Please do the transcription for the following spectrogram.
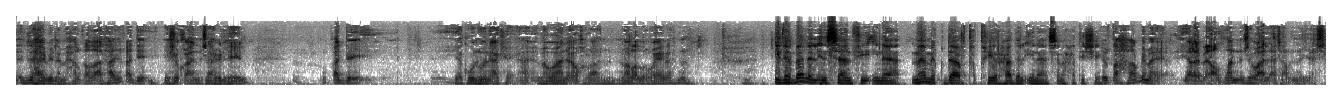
الذهاب إلى محل قضاء الحاجة قد يشق على الإنسان في الليل وقد يكون هناك موانع أخرى من مرض وغيره. نعم. إذا بال الإنسان في إناء ما مقدار تطهير هذا الإناء سماحة الشيخ؟ يطهر بما يغلب على الظن زوال أثر النجاسة.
